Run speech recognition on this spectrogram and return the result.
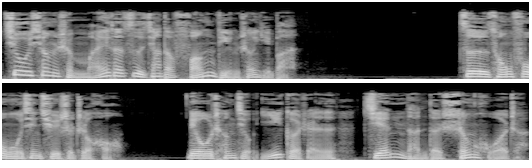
就像是埋在自家的房顶上一般。自从父母亲去世之后，柳成就一个人艰难的生活着。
